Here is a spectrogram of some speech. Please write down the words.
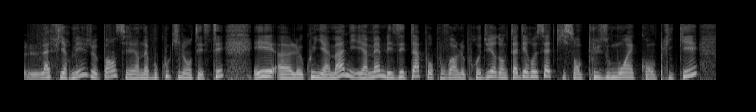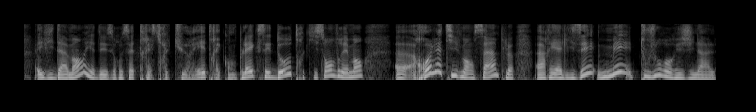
l'affirmer, je pense. Il y en a beaucoup qui l'ont testé. Et le Queen Yaman, il y a même les étapes pour pouvoir le produire. Donc tu as des recettes qui sont plus ou moins compliquées, évidemment. Il y a des recettes très structurées, très complexes, et d'autres qui sont vraiment euh, relativement simples à réaliser, mais toujours originales.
